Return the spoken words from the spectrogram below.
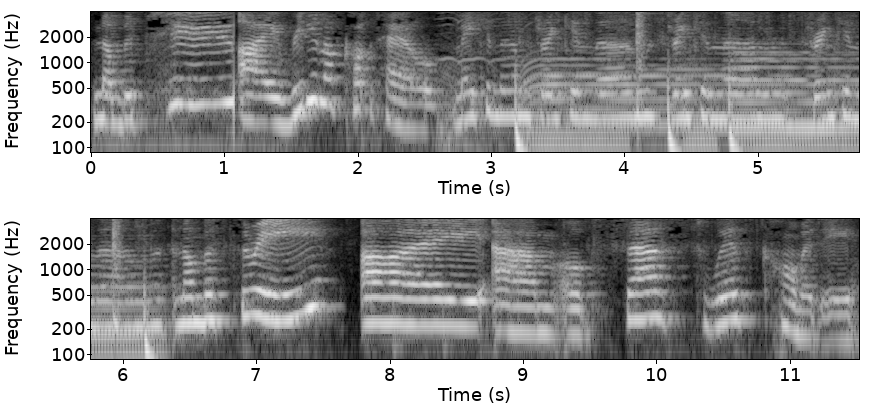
Number two, I really love cocktails, making them, drinking them, drinking them, drinking them. Number three, I am obsessed with comedy.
